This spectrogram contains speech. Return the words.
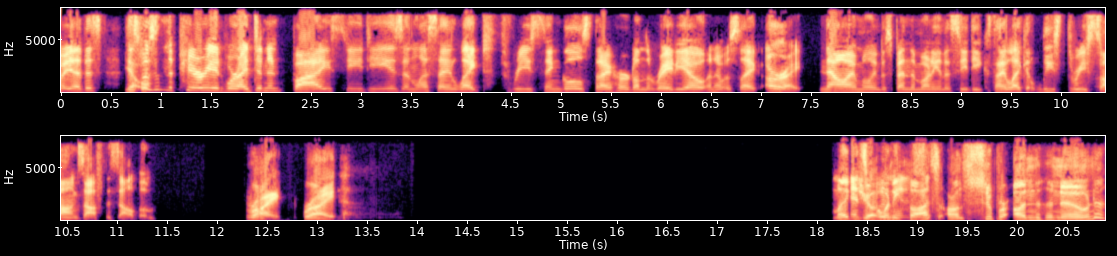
But yeah, this Yeah, this oh. was in the period where I didn't buy CDs unless I liked three singles that I heard on the radio, and it was like, all right, now I'm willing to spend the money on the CD because I like at least three songs off this album. right, right. Mike, It's Joe, any thoughts on Superunknown?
